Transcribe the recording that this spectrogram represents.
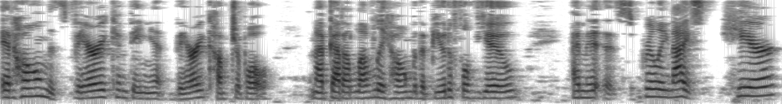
At home, it's very convenient, very comfortable. And I've got a lovely home with a beautiful view. I mean, it's really nice. Here,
